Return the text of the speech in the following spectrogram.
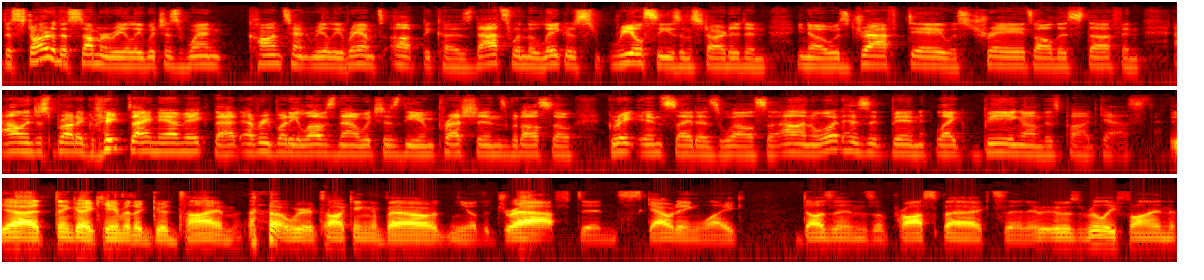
the start of the summer, really, which is when content really ramped up because that's when the Lakers' real season started. And, you know, it was draft day, it was trades, all this stuff. And Alan just brought a great dynamic that everybody loves now, which is the impressions, but also great insight as well. So, Alan, what has it been like being on this podcast? Yeah, I think I came at a good time. we were talking about you know the draft and scouting like dozens of prospects, and it, it was really fun.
